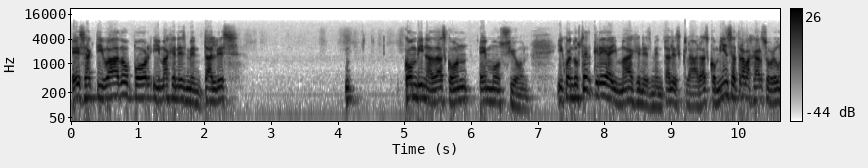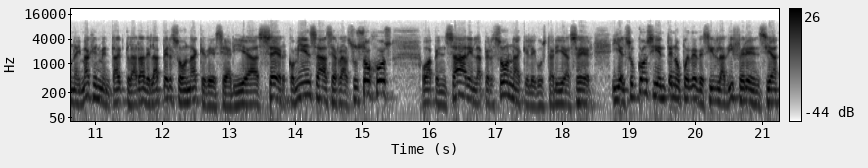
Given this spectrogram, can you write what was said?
es activado por imágenes mentales combinadas con emoción. Y cuando usted crea imágenes mentales claras, comienza a trabajar sobre una imagen mental clara de la persona que desearía ser. Comienza a cerrar sus ojos o a pensar en la persona que le gustaría ser. Y el subconsciente no puede decir la diferencia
